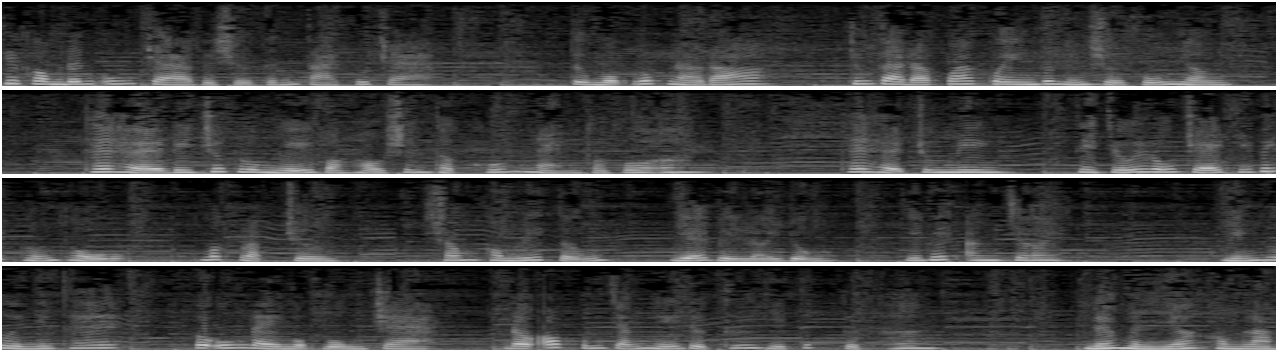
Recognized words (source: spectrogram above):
chứ không đến uống trà vì sự tỉnh tại của trà. Từ một lúc nào đó, chúng ta đã quá quen với những sự phủ nhận. Thế hệ đi trước luôn nghĩ bọn hậu sinh thật khốn nạn và vô ơn. Thế hệ trung niên thì chửi lũ trẻ chỉ biết hưởng thụ, mất lập trường, sống không lý tưởng, dễ bị lợi dụng, chỉ biết ăn chơi. Những người như thế có uống đầy một bụng trà, đầu óc cũng chẳng nghĩ được thứ gì tích cực hơn. Nếu mình nhớ không lầm,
